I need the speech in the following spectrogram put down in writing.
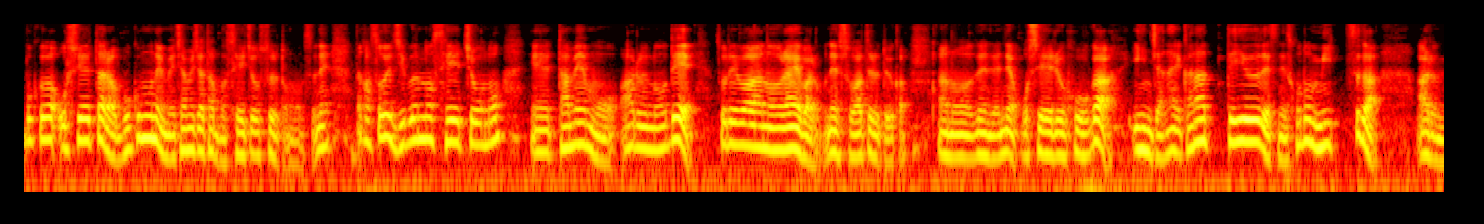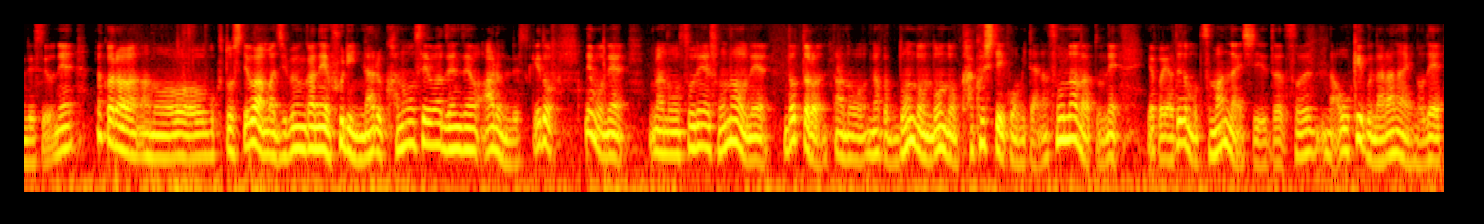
僕が教えたら僕もね、めちゃめちゃ多分成長すると思うんですよね。だからそういう自分の成長の、えためもあるので、それはあのライバルをね、育てるというか、あの全然ね、教える方がいいんじゃないかかなっていうですね、その3つがあるんですよね。だから、あの僕としては、まあ、自分がね、不利になる可能性は全然あるんですけど、でもね、あのそれ、そんなのね、だったら、あのなんかどんどんどんどん隠していこうみたいな、そんなのだとね、やっぱやっててもつまんないし、だそれ大きくならないので、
